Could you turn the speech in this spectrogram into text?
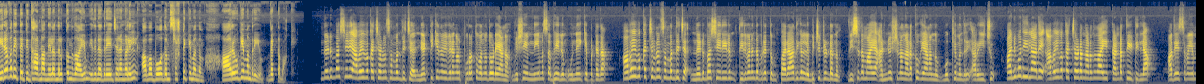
നിരവധി തെറ്റിദ്ധാരണ നിലനിൽക്കുന്നതായും ഇതിനെതിരെ ജനങ്ങളിൽ അവബോധം സൃഷ്ടിക്കുമെന്നും ആരോഗ്യമന്ത്രിയും വ്യക്തമാക്കി. നെടുമ്പാശ്ശേരി അവയവ കച്ചവടം സംബന്ധിച്ച് ഞെട്ടിക്കുന്ന വിവരങ്ങൾ പുറത്തു വന്നതോടെയാണ് വിഷയം നിയമസഭയിലും ഉന്നയിക്കപ്പെട്ടത്. അവയവ കച്ചവടം സംബന്ധിച്ച് നെടുമ്പാശ്ശേരിയിലും തിരുവനന്തപുരത്തും പരാതികൾ ലഭിച്ചിട്ടുണ്ടെന്നും വിശദമായ അന്വേഷണം നടക്കുകയാണെന്നും മുഖ്യമന്ത്രി അറിയിച്ചു. അനുമതിയില്ലാതെ അവയവ കച്ചവടം നടന്നതായി കണ്ടെത്തിയിട്ടില്ല. അതേസമയം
